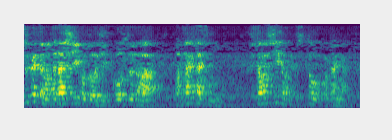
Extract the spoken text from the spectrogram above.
全ての正しいことを実行するのは私たちにふさわしいのですとお答え。になっていま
